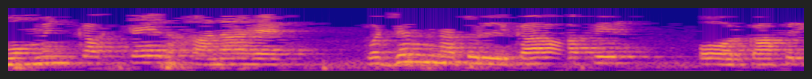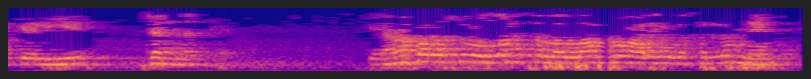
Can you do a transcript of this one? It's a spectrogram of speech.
مومن کا قید خانہ ہے وہ جنت الکافر اور کافر کے لیے جنت ہے۔ یہاں پر رسول اللہ صلی اللہ علیہ وسلم نے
